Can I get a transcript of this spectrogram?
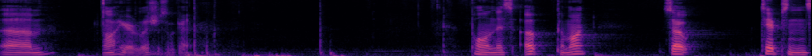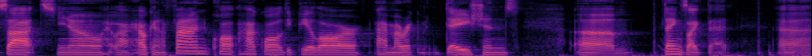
Um, oh, here, let's just look at it. Pulling this up, come on. So, tips and sites. You know, how, how can I find qual- high quality PLR? I have my recommendations, um, things like that. Uh,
